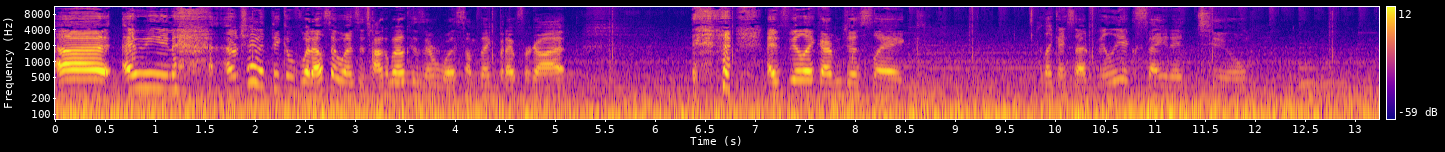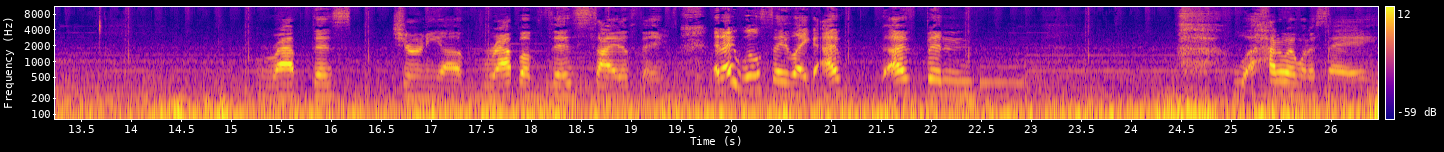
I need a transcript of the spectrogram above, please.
Uh, I mean, I'm trying to think of what else I wanted to talk about because there was something, but I forgot. I feel like I'm just like, like I said, really excited to wrap this journey up, wrap up this side of things. And I will say, like, I've I've been how do I want to say?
